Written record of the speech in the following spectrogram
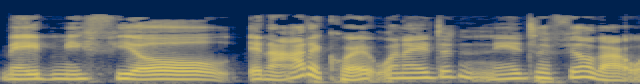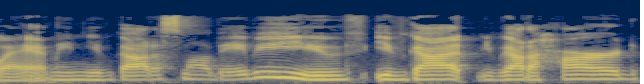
made me feel inadequate when I didn't need to feel that way. I mean, you've got a small baby, you've you've got you've got a hard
